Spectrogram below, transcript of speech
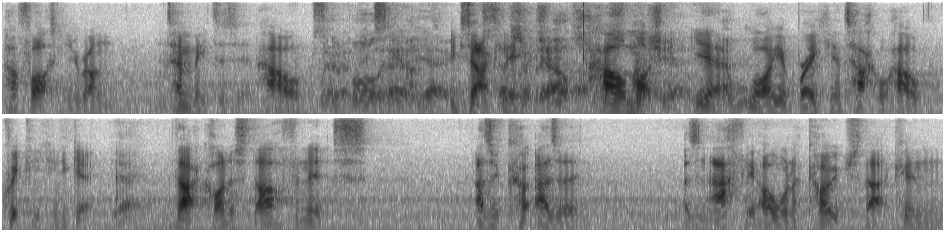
How fast can you run mm. 10 meters in? How With a ball in your hand. exactly else how much it. yeah, while you're breaking a tackle how quickly can you get Yeah. that kind of stuff and it's as a co- as a as an athlete I want a coach that can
